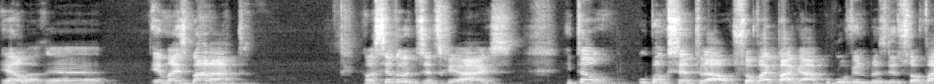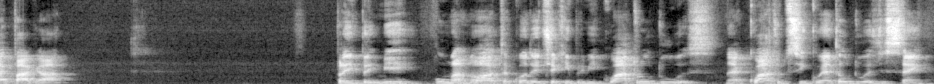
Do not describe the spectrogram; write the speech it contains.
ela é, é mais barata. É uma cédula de 200 reais. Então, o Banco Central só vai pagar, o governo brasileiro só vai pagar para imprimir uma nota quando ele tinha que imprimir quatro ou duas, né? quatro de 50 ou duas de 100.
